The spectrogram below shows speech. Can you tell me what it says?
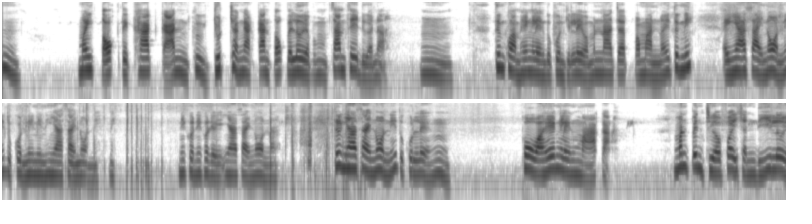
นไม่ตกแต่คาดการคือหยุดชะงักการตกไปเลยอะประมาณสามเสเดือนอะอืมถึงความแห้งแรงทุกคนคิดเลยว่ามันน่าจะประมาณไหนถึงนี้ไอ้ยาใส่นอนนี่ทุกคนนี่นี่นี่ยาใส่นอนนี่นี่นี่คนนี้คนเดียวยาใส่นอนนะ ถึงยาใส่นอนนี้ทุกคนเลยอืมเพราะว่าแห้งแรงหมากอะ่ะ มันเป็นเชื้อไฟชั้นดีเลย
